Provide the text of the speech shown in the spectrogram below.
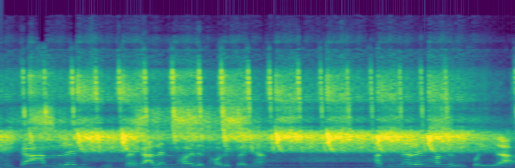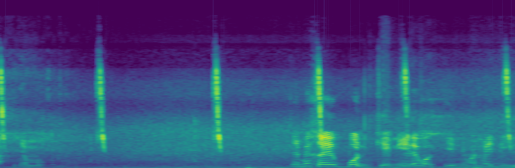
ในการเล่นในการเล่นทอยเด็ดทอยดิเฟนเนี่ยอาจริงนะเล่นมาหนึ่งปีแล้วยัง ยังไม่เคยบ่นเกมนี้เลยว่าเกมนี้มันไม่ดี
